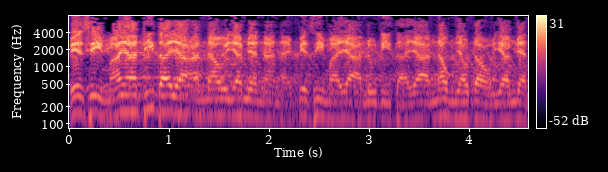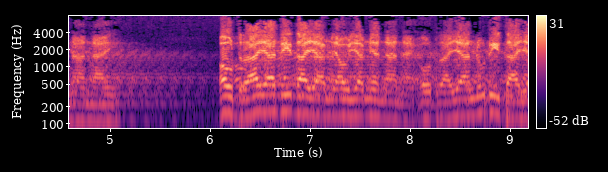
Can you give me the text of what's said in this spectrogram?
ပစ္စည်းမာယာတိတယအနောက်ယမျက်နှာ၌ပစ္စည်းမာယာအနုတိတယအနောက်မြောက်တောင်းယမျက်နှာ၌ ဩဒရာယာတိတယမြောက်ယမျက်နှာ၌ဩဒရာယာနုတိတယ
